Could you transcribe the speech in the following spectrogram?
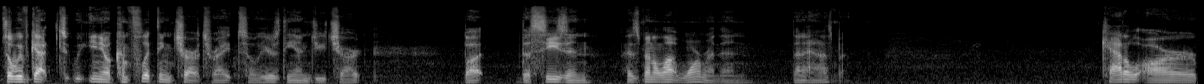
So we've got you know conflicting charts, right? So here's the NG chart, but the season has been a lot warmer than than it has been. Cattle are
